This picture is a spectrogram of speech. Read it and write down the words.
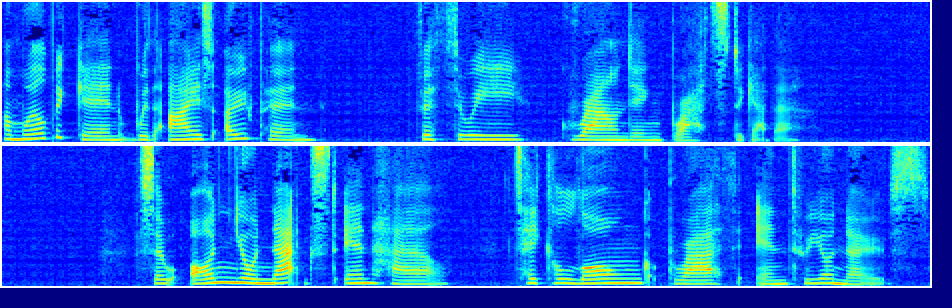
And we'll begin with eyes open for three grounding breaths together. So, on your next inhale, take a long breath in through your nose.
